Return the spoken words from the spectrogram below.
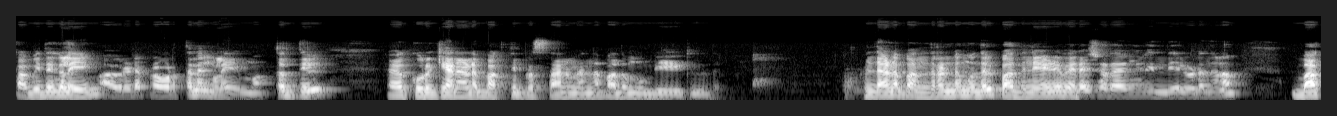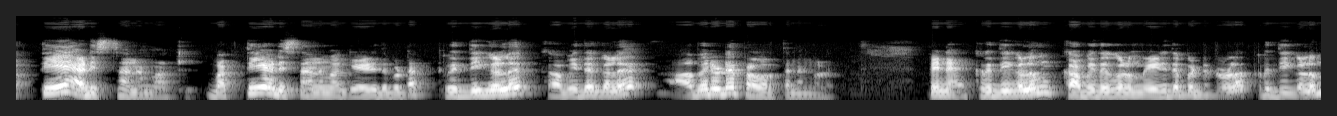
കവിതകളെയും അവരുടെ പ്രവർത്തനങ്ങളെയും മൊത്തത്തിൽ കുറിക്കാനാണ് ഭക്തി പ്രസ്ഥാനം എന്ന പദം ഉപയോഗിക്കുന്നത്. എന്താണ് പന്ത്രണ്ട് മുതൽ പതിനേഴ് വരെ ശതകങ്ങളിൽ ഇന്ത്യയിലുടനീളം ഭക്തിയെ അടിസ്ഥാനമാക്കി ഭക്തിയെ അടിസ്ഥാനമാക്കി എഴുതപ്പെട്ട കൃതികൾ കവിതകൾ അവരുടെ പ്രവർത്തനങ്ങൾ പിന്നെ കൃതികളും കവിതകളും എഴുതപ്പെട്ടിട്ടുള്ള കൃതികളും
